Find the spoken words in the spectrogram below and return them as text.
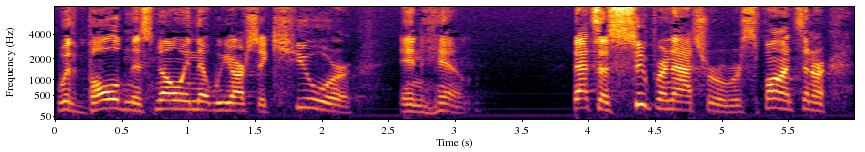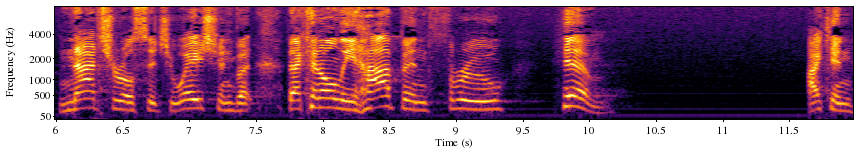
with boldness, knowing that we are secure in Him. That's a supernatural response in our natural situation, but that can only happen through Him. I can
